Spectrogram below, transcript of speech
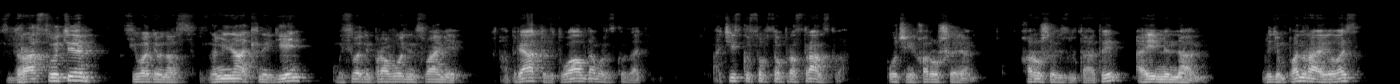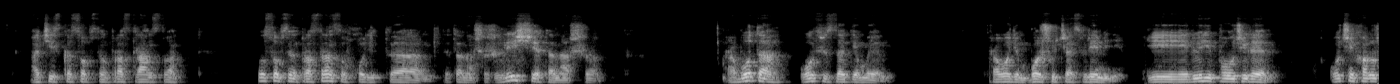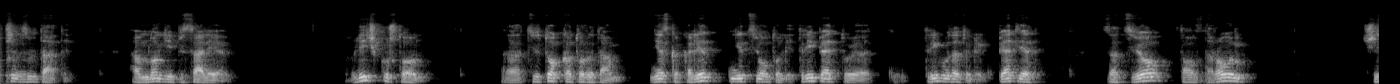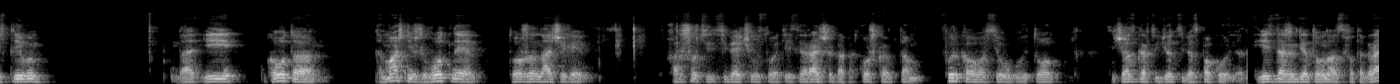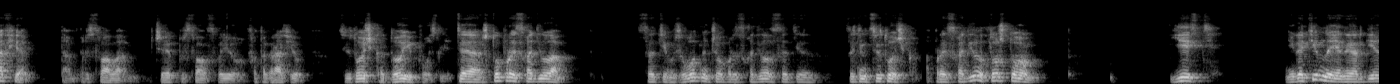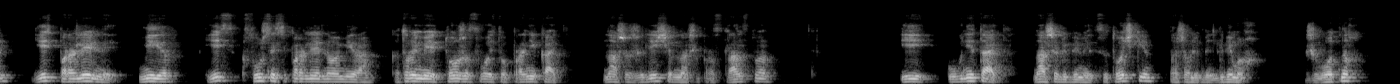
Здравствуйте! Сегодня у нас знаменательный день. Мы сегодня проводим с вами обряд, ритуал, да, можно сказать. Очистку собственного пространства. Очень хорошие, хорошие результаты. А именно, людям понравилось очистка собственного пространства. Ну, собственное пространство входит, э, это наше жилище, это наша работа, офис, где мы проводим большую часть времени. И люди получили очень хорошие результаты. А многие писали в личку, что э, цветок, который там несколько лет не цвел, то ли 3-5, то ли 3 года, то ли 5 лет, зацвел, стал здоровым, счастливым. Да, и у кого-то домашние животные тоже начали хорошо себя чувствовать. Если раньше как кошка там фыркала во все углы, то сейчас, говорит, ведет себя спокойно. Есть даже где-то у нас фотография, там прислала, человек прислал свою фотографию цветочка до и после. Э, что происходило с этим животным, что происходило с, эти, с этим цветочком? Происходило то, что есть негативная энергия, есть параллельный мир, есть сущности параллельного мира, который имеет тоже свойство проникать в наше жилище, в наше пространство и угнетать наши любимые цветочки, наших любимых животных.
